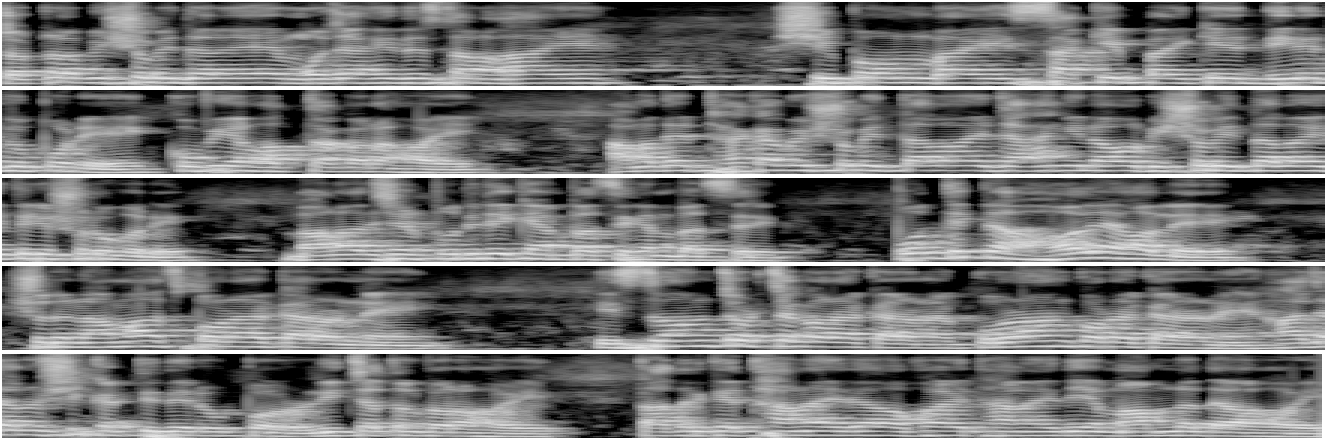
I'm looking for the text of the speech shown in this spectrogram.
চট্টগ্রাম বিশ্ববিদ্যালয়ে মুজাহিদ ইসলাম ভাই শিপন ভাই, সাকিব ভাইকে দিনে দুপুরে কবিয়ে হত্যা করা হয়। আমাদের ঢাকা বিশ্ববিদ্যালয়, জাহাঙ্গীরনগর বিশ্ববিদ্যালয় থেকে শুরু করে বাংলাদেশের প্রতিটি ক্যাম্পাসে ক্যাম্পাসে প্রত্যেকটা হলে হলে শুধু নামাজ পড়ার কারণে, ইসলাম চর্চা করার কারণে, কোরআন করার কারণে হাজারো শিক্ষার্থীদের উপর নির্যাতন করা হয়। তাদেরকে থানায় দেওয়া হয়, থানায় দিয়ে মামলা দেওয়া হয়।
